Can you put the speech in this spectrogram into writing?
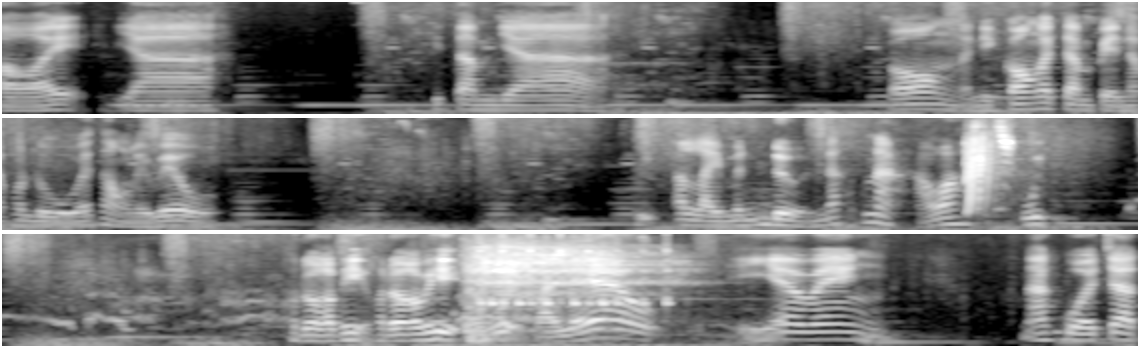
ร้อย ยาที่ตำยากล้อง อันนี้กล้องก็จำเป็นนะคนดูไว้สองเลเวล อุ๊ยอะไรมันเดินนักหนาวะอุ้ยขอโทษครับพี่ขอโทษครับพี่โอ้ยไปแล้วไอ้เหี้ยแม่งน่ากลัวจัด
